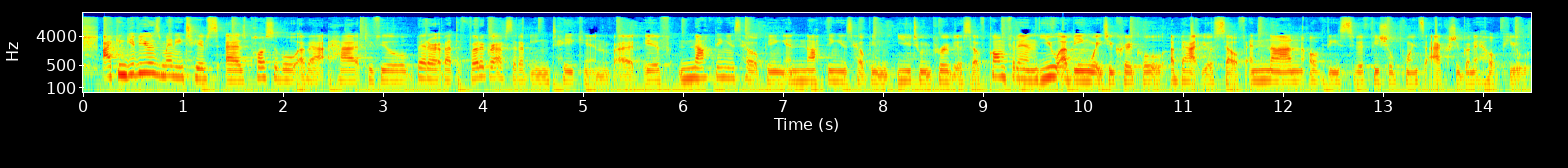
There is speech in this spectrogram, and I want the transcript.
I can give you as many tips as possible about how to feel better about the photographs that are being taken, but if nothing is helping and nothing is helping you to improve your self-confidence, you are being way too critical about yourself and none of these superficial points are actually gonna help you.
